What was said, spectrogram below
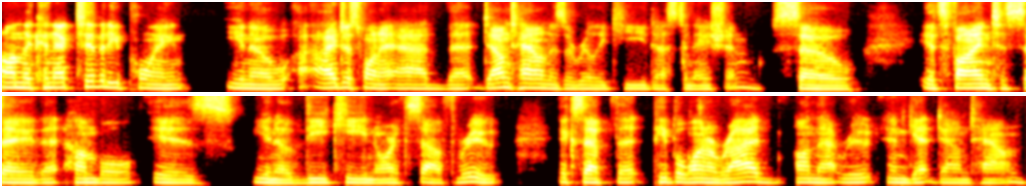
on the connectivity point, you know, I just want to add that downtown is a really key destination. So it's fine to say that Humboldt is, you know, the key north-south route, except that people want to ride on that route and get downtown.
